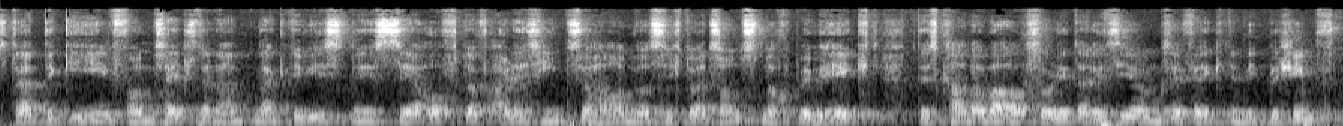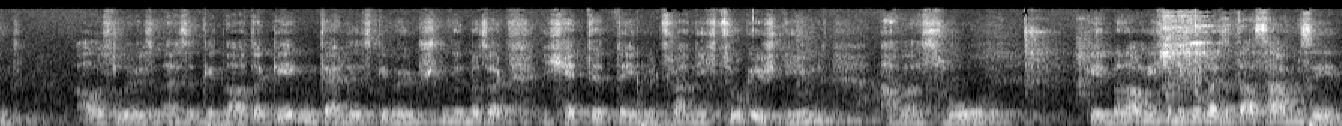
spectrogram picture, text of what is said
Strategie von selbsternannten Aktivisten ist sehr oft auf alles hinzuhauen, was sich dort sonst noch bewegt. Das kann aber auch Solidarisierungseffekte mit Beschimpften auslösen. Also genau der Gegenteil des Gewünschten, dass man sagt, ich hätte dem zwar nicht zugestimmt, aber so geht man auch nicht damit um. Also das haben sie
